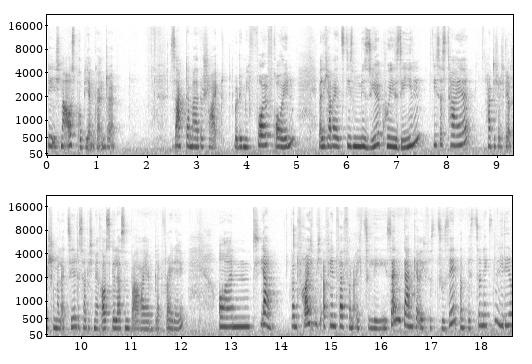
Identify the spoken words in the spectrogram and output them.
die ich mal ausprobieren könnte. Sagt da mal Bescheid. Würde mich voll freuen, weil ich habe jetzt diesen Monsieur Cuisine, dieses Teil. Hatte ich euch, glaube ich, schon mal erzählt. Das habe ich mir rausgelassen bei Black Friday. Und ja, dann freue ich mich auf jeden Fall von euch zu lesen. Danke euch fürs Zusehen und bis zum nächsten Video.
